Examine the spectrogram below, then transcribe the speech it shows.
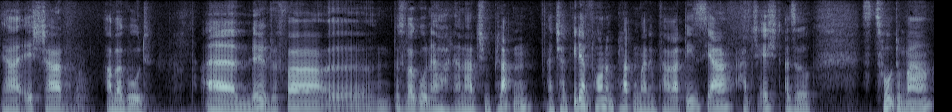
ja, echt schade. Aber gut. Ähm, nee, das war, äh, das war gut. Ja, dann hatte ich einen Platten. Ich hatte wieder vorne einen Platten bei dem Fahrrad. Dieses Jahr hatte ich echt, also das zweite Mal.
